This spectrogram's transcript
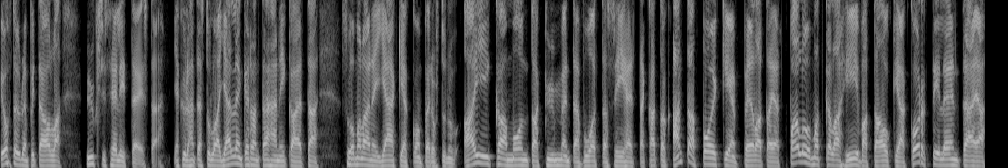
Johtajuuden pitää olla yksiselitteistä. Ja kyllähän tässä tullaan jälleen kerran tähän ikaan, että suomalainen jääkiekko on perustunut aika monta kymmentä vuotta siihen, että katso, antaa poikien pelata ja paluumatkalla hiivat auki ja kortti lentää ja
